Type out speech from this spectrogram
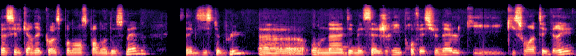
passer le carnet de correspondance pendant deux semaines? Ça n'existe plus. Euh, on a des messageries professionnelles qui, qui sont intégrées.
